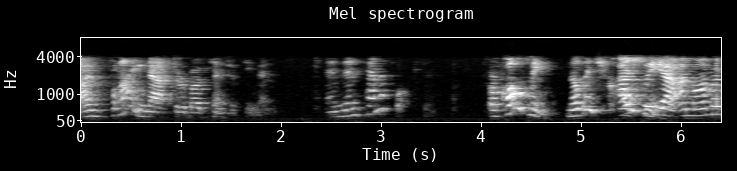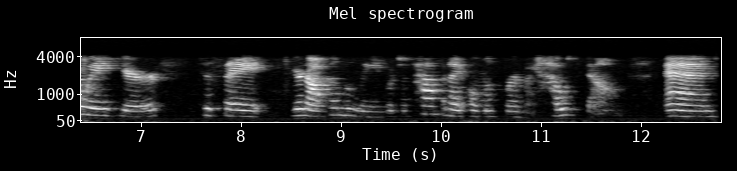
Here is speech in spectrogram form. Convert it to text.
I'm fine after about 10, 15 minutes, and then Tannis walks in or calls me. No, then she calls Actually, me. yeah, I'm on my way here to say you're not gonna believe what just happened. I almost burned my house down, and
